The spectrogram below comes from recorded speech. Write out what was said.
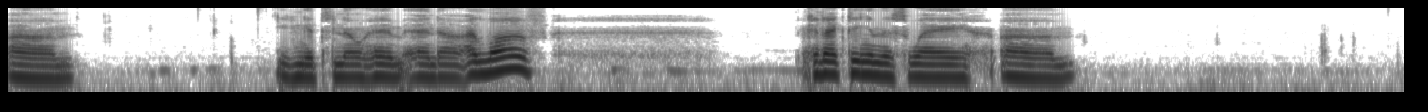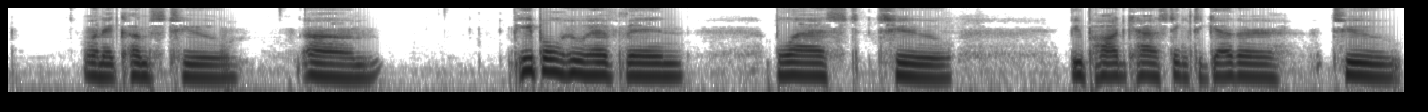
Um, you can get to know him, and uh, I love connecting in this way. Um, when it comes to um, people who have been blessed to be podcasting together, to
